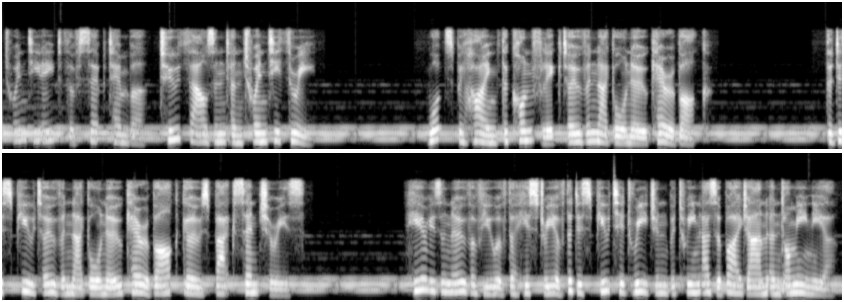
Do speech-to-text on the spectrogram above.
28th of September, 2023. What's behind the conflict over Nagorno-Karabakh? The dispute over Nagorno-Karabakh goes back centuries. Here is an overview of the history of the disputed region between Azerbaijan and Armenia.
